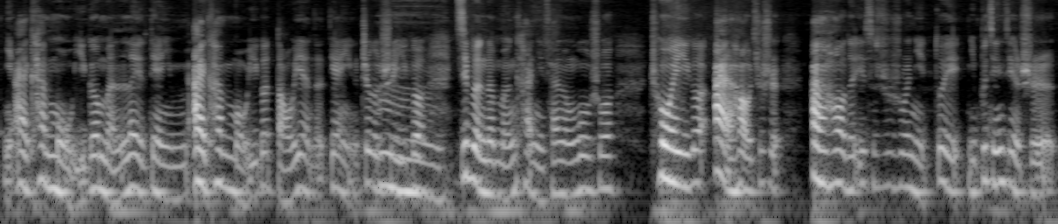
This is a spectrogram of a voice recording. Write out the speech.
你爱看某一个门类的电影，爱看某一个导演的电影，这个是一个基本的门槛，你才能够说成为一个爱好。就是爱好的意思是说，你对你不仅仅是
